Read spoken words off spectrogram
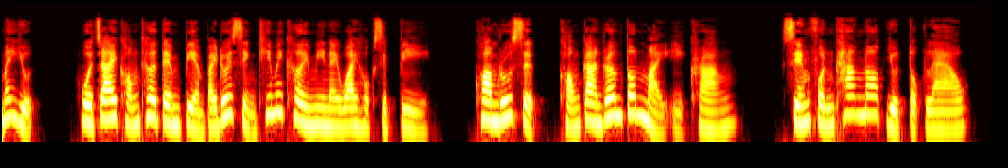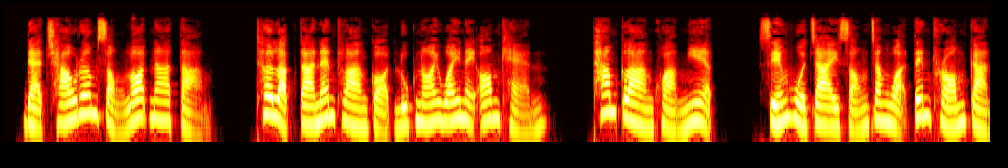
ไม่หยุด หัวใจของเธอเต็มเปี่ยมไปด้วยสิ่งที่ไม่เคยมีในวัย60ปี ความรู้สึกของการเริ่มต้นใหม่อีกครั้ง เสียงฝนข้างนอกหยุดตกแล้ว แดดเช้าเริ่มส่องลอดหน้าต่าง เธอหลับตาแน่นพลางกอดลูกน้อยไว้ในอ้อมแขน ท่ามกลางความเงียบ เสียงหัวใจสองจังหวะเต้นพร้อมกัน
